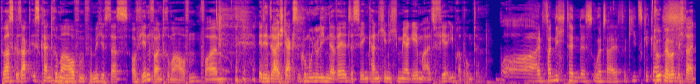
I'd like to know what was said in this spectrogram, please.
du hast gesagt, ist kein Trümmerhaufen. Für mich ist das auf jeden Fall ein Trümmerhaufen. Vor allem in den drei stärksten Kommunio-Ligen der Welt. Deswegen kann ich hier nicht mehr geben als vier Ibra-Punkte. Boah, ein vernichtendes Urteil für Kiezkicker. Tut mir wirklich leid.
